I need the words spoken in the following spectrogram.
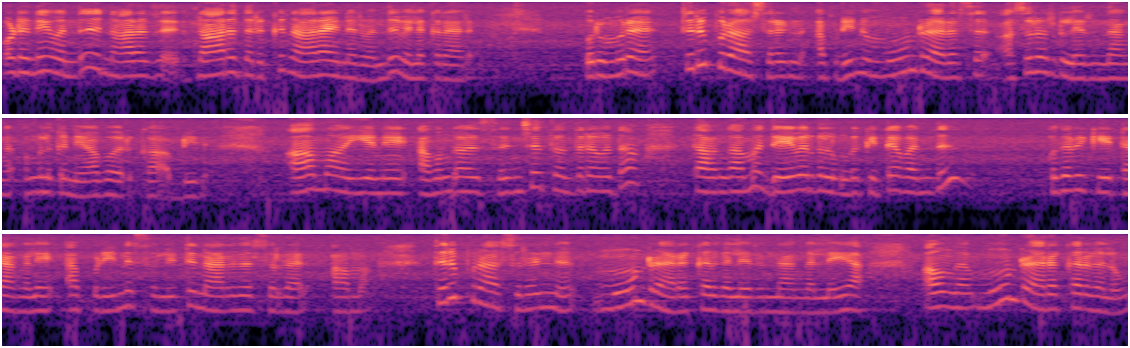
உடனே வந்து நாரத நாரதருக்கு நாராயணர் வந்து விளக்குறாரு ஒரு முறை திருப்புராசரன் அப்படின்னு மூன்று அரச அசுரர்கள் இருந்தாங்க. உங்களுக்கு ஞாபகம் இருக்கா? அப்படின்னு. ஆமாம் ஐயனே அவங்க செஞ்ச தொந்தரவு தான் தாங்காமல் தேவர்கள் உங்ககிட்ட வந்து உதவி கேட்டாங்களே அப்படின்னு சொல்லிட்டு நாரதர் சொல்கிறார் ஆமாம் திருப்புராசுரன்னு மூன்று அரக்கர்கள் இருந்தாங்க இல்லையா? அவங்க மூன்று அரக்கர்களும்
